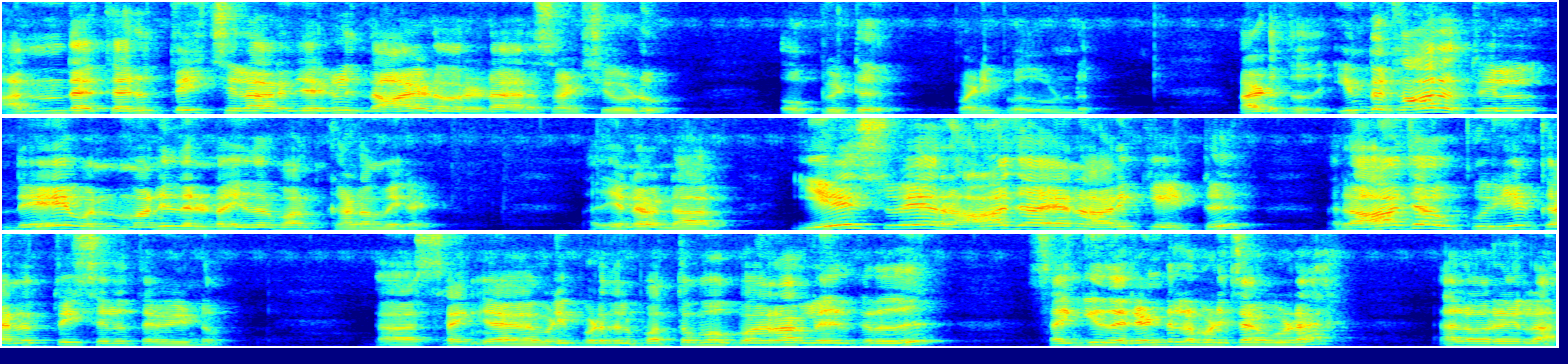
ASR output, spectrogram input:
அந்த கருத்தை சில அறிஞர்கள் இந்த ஆயிரம் வருட அரசாட்சியோடும் ஒப்பிட்டு படிப்பது உண்டு. அடுத்தது இந்த காலத்தில் தேவன் மனிதனிடம் எதிர்பார்க்கும் கடமைகள். அது என்னவென்றால் இயேசுவே ராஜா என அறிக்கையிட்டு ராஜாவுக்குரிய கனத்தை செலுத்த வேண்டும். வெளிப்படுத்தல் பத்தொம்பது பதினாறில் இருக்கிறது. சங்கீதம் ரெண்டில் படித்தா கூட அதில் வருங்களா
